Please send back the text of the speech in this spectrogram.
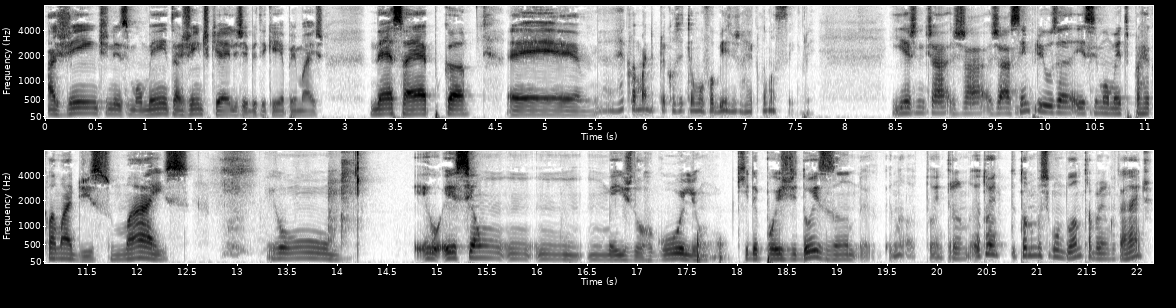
a gente nesse momento, a gente que é LGBTQIA+, nessa época. É... Reclamar de preconceito e homofobia a gente reclama sempre. E a gente já, já, já sempre usa esse momento para reclamar disso. Mas eu, eu esse é um, um, um, mês do orgulho que depois de dois anos. Eu não, tô entrando. Eu tô, eu tô no meu segundo ano trabalhando com internet.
